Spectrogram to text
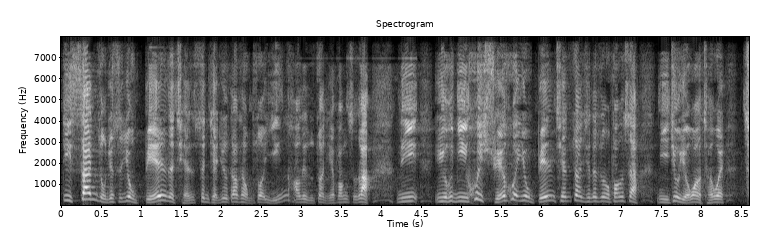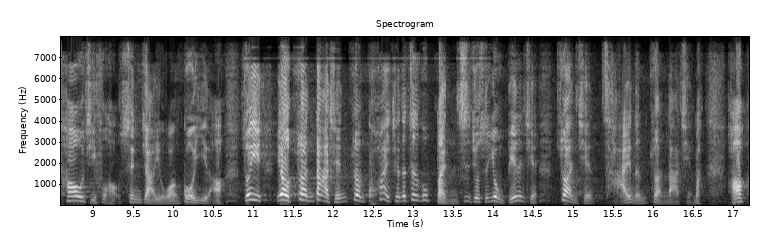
第三种就是用别人的钱生钱，就是刚才我们说银行那种赚钱方式，是吧？你有你。你会学会用别人钱赚钱的这种方式啊，你就有望成为超级富豪，身价有望过亿了啊！所以要赚大钱、赚快钱的这种本质，就是用别人钱赚钱才能赚大钱嘛。好，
